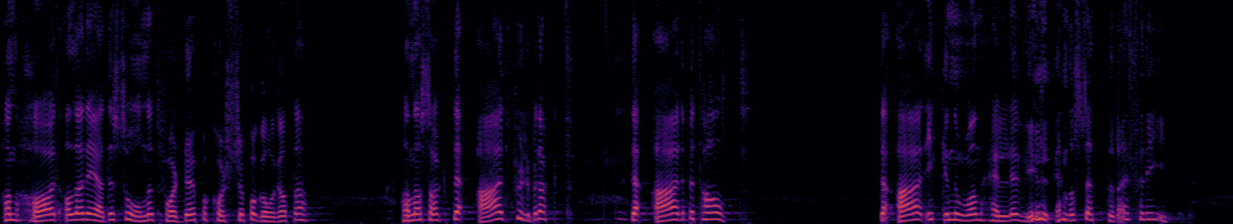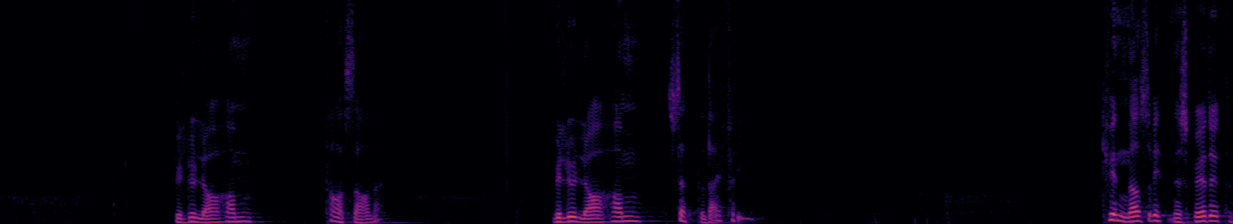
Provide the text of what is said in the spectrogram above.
Han har allerede sonet for det på korset på Golgata. Han har sagt det er fullbrakt. Det er betalt. Det er ikke noe han heller vil enn å sette deg fri. Vil du la ham ta seg av det? Vil du la ham sette deg fri? Kvinnas vitnesbyrd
